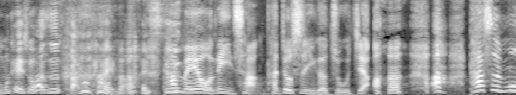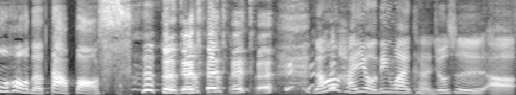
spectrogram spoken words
们可以说他是反派吗？他没有立场，他就是一个主角 啊！他是幕后的大 boss。对对对对对。然后还有另外可能就是呃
